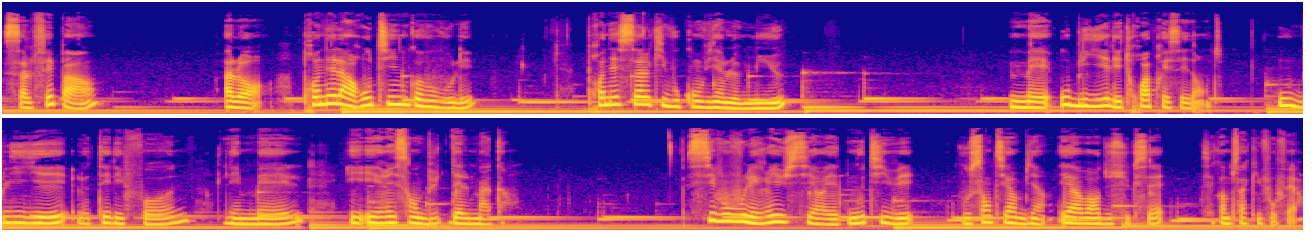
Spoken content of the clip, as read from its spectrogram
Ça le fait pas, hein Alors, prenez la routine que vous voulez. Prenez celle qui vous convient le mieux. Mais oubliez les trois précédentes. Oubliez le téléphone, les mails et errer sans but dès le matin. Si vous voulez réussir et être motivé, vous sentir bien et avoir du succès, c'est comme ça qu'il faut faire.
